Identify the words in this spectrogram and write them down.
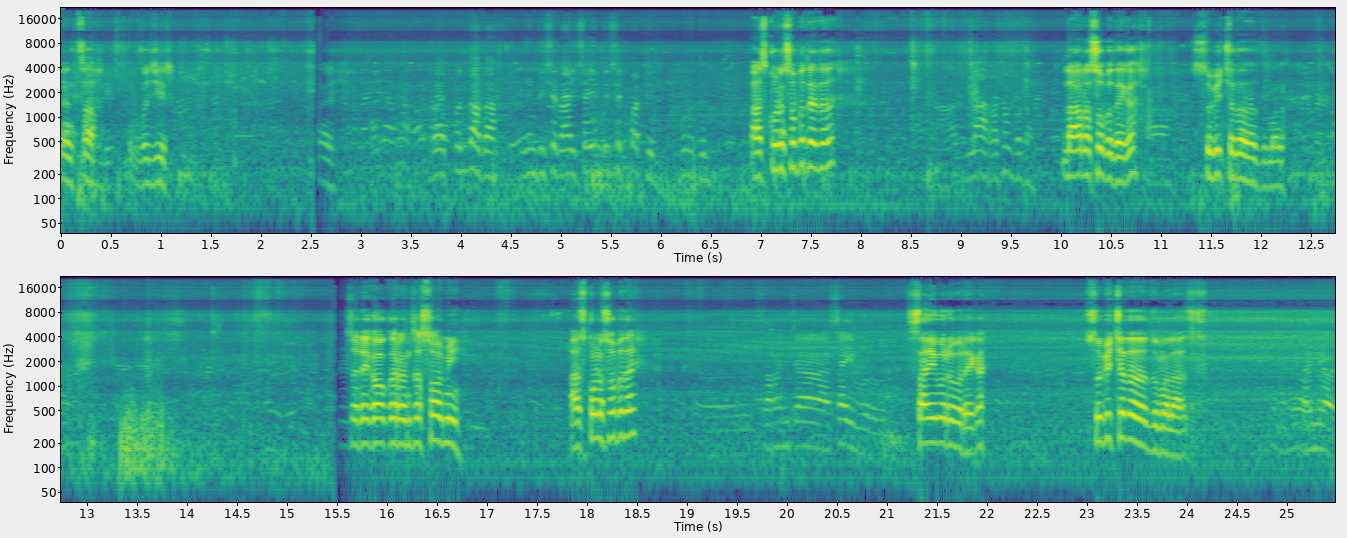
यांचा वजीर. रायफल दादा इंडिशेट आयशा इंडिशेट पाटील मुरदुल आज कोणासोबत आहे दादा? लारा सोबत आहे. लारा सोबत आहे का? शुभेच्छा दादा तुम्हाला. चरेगावकरांचा स्वामी. आज कोणासोबत आहे? सरांच्या साई बरोबर साई बरोबर आहे का? शुभेच्छा दादा तुम्हाला आज. धन्यवाद.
